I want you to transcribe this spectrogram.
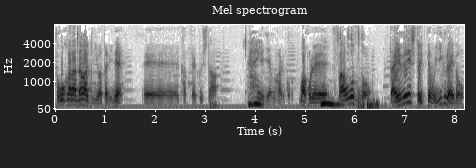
そこから長きにわたりね、えー活躍した。ミレニアム・ファルコン。まあこれ、うんスター・ウォーズの代名詞と言ってもいいぐらいの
